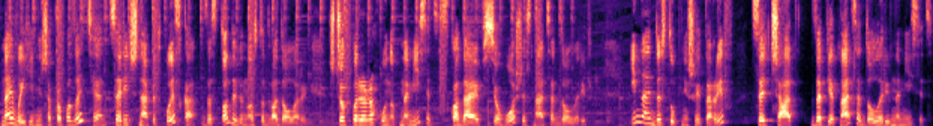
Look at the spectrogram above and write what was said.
Найвигідніша пропозиція це річна підписка за 192 долари, що в перерахунок на місяць складає всього 16 доларів. І найдоступніший тариф це чат за 15 доларів на місяць.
